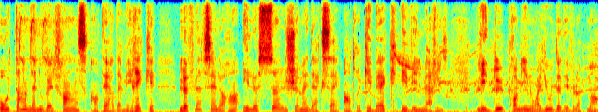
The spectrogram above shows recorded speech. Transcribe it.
Au temps de la Nouvelle-France, en terre d'Amérique, le fleuve Saint-Laurent est le seul chemin d'accès entre Québec et Ville-Marie, les deux premiers noyaux de développement.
